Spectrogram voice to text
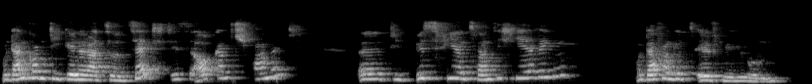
Und dann kommt die Generation Z, die ist auch ganz spannend, äh, die bis 24-Jährigen. Und davon gibt es 11 Millionen.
